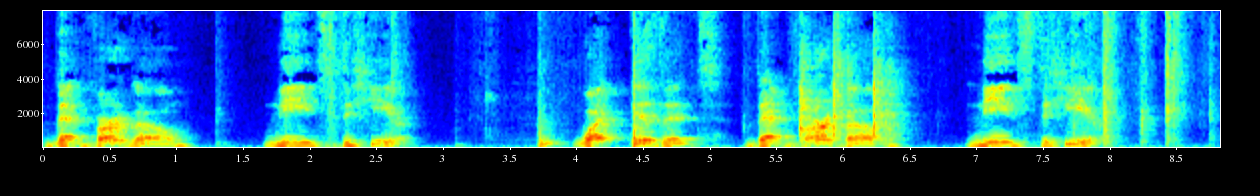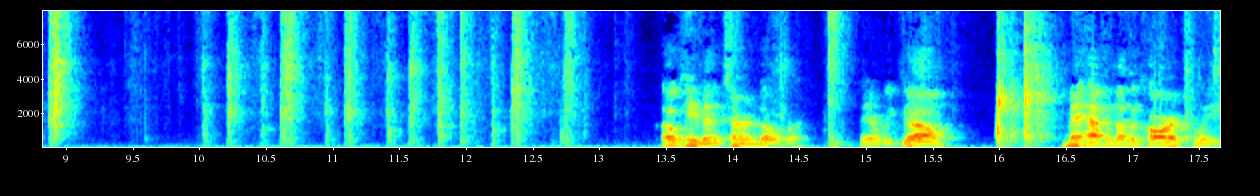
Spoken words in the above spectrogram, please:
that Virgo needs to hear? What is it that Virgo needs to hear? Okay, that turned over. There we go. May I have another card, please?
